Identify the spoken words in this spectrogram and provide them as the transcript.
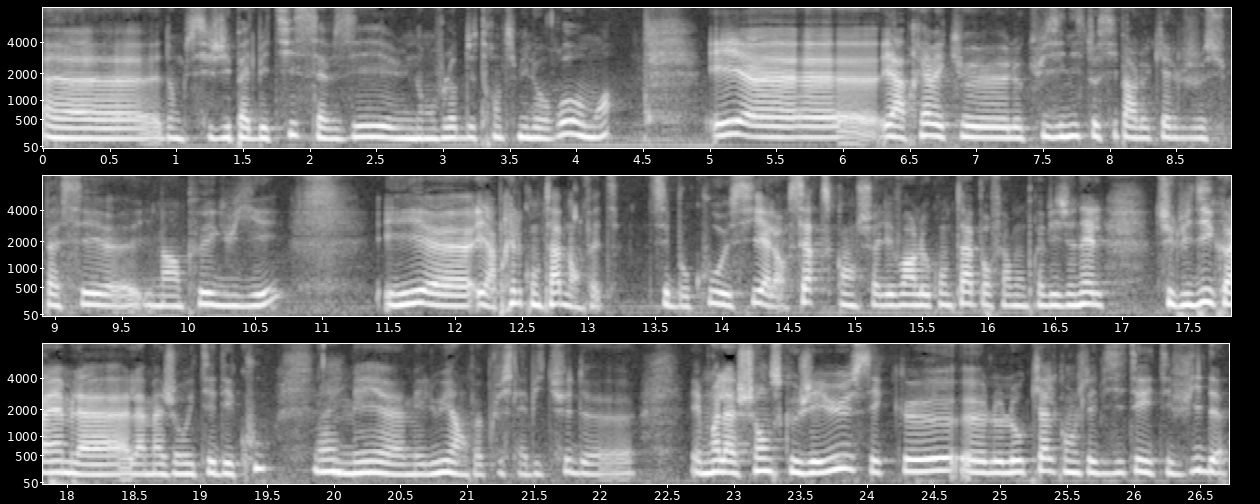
Donc, si je dis pas de bêtises, ça faisait une enveloppe de 30 000 euros au mois. Et, euh, et après, avec euh, le cuisiniste aussi par lequel je suis passée, euh, il m'a un peu aiguillée. Et, et après, le comptable, en fait. C'est beaucoup aussi. Alors, certes, quand je suis allée voir le comptable pour faire mon prévisionnel, tu lui dis quand même la, la majorité des coûts. Mais, mais lui a un peu plus l'habitude. Et moi, la chance que j'ai eue, c'est que le local, quand je l'ai visité, était vide.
